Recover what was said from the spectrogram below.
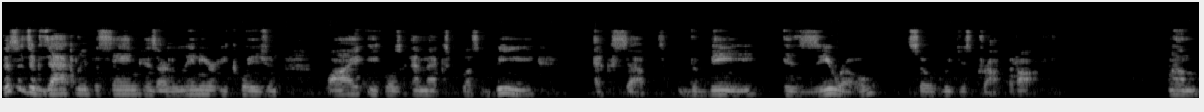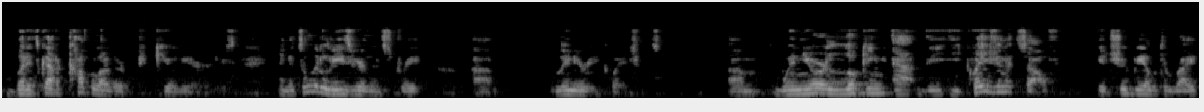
this is exactly the same as our linear equation y equals mx plus b, except the b is zero, so we just drop it off. Um, but it's got a couple other peculiarities, and it's a little easier than straight uh, linear equations. Um, when you're looking at the equation itself, it should be able to write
